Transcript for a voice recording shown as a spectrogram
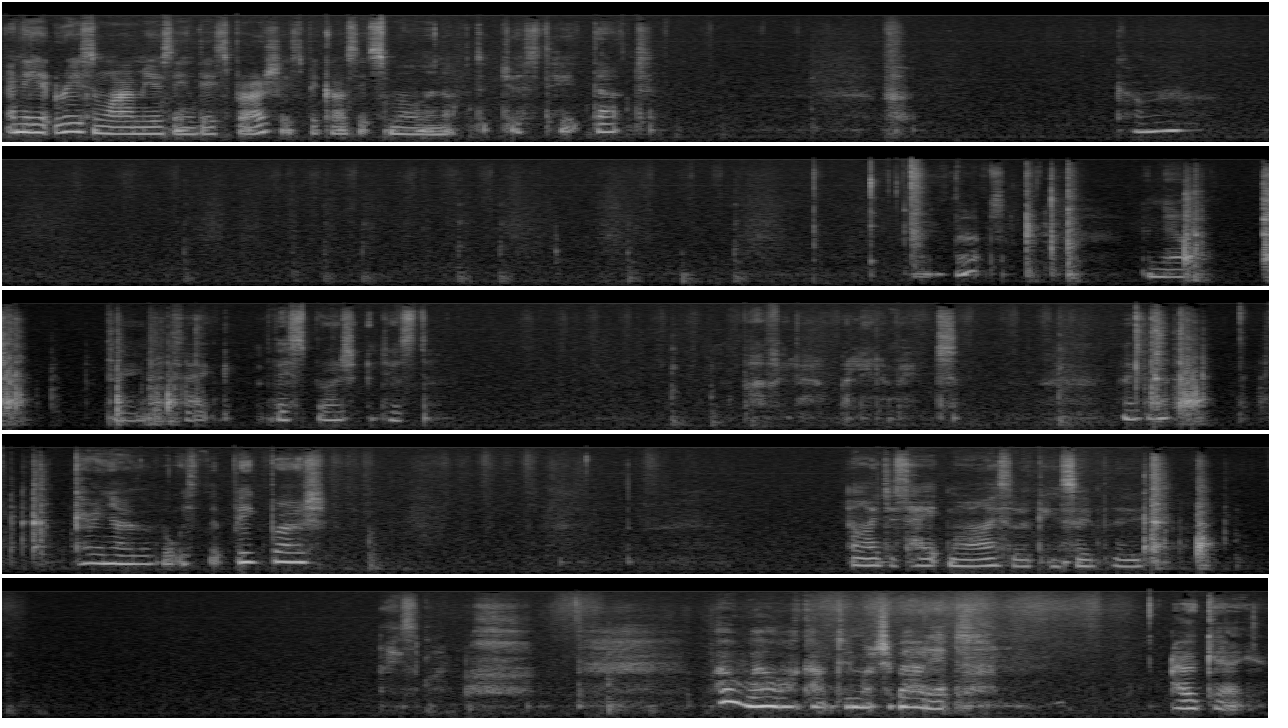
And the reason why I'm using this brush is because it's small enough to just hit that color. Like that. And now I'm going to take this brush and just buff it out a little bit. Like that carrying over but with the big brush. I just hate my eyes looking so blue. Oh well, I can't do much about it. Okay,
